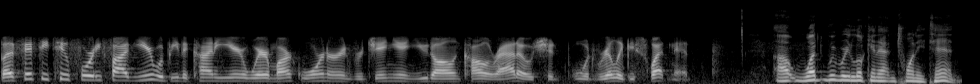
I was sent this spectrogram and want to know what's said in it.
But a 52-45 year would be the kind of year where mark warner in virginia and udall in colorado should would really be sweating it. Uh, what were we looking at in 2010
